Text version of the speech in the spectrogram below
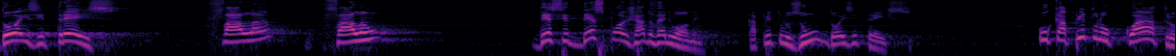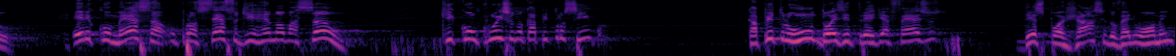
2 e 3 fala, falam desse despojado velho homem. Capítulos 1, 2 e 3. O capítulo 4, ele começa o processo de renovação, que conclui isso no capítulo 5. Capítulo 1, 2 e 3 de Efésios, despojar-se do velho homem.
